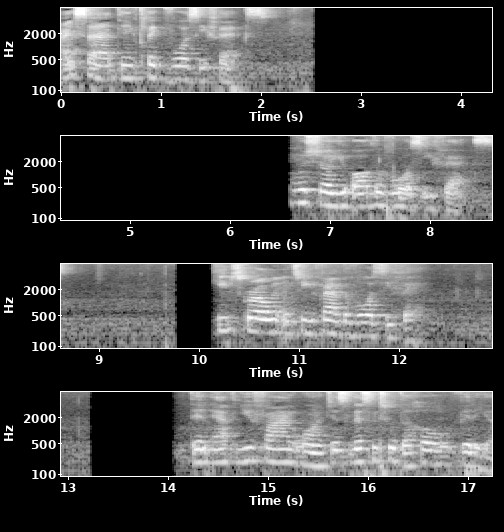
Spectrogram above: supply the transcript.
Right side, then click voice effects. Will show you all the voice effects. Keep scrolling until you find the voice effect. Then after you find one, just listen to the whole video.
